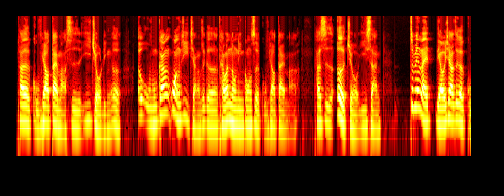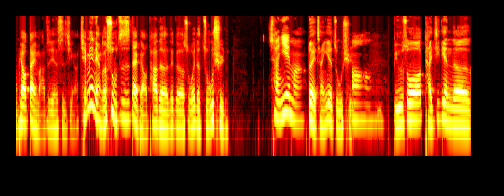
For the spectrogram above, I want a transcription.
它的股票代码是一九零二。呃，我们刚刚忘记讲这个台湾农林公司的股票代码了，它是二九一三。这边来聊一下这个股票代码这件事情啊。前面两个数字是代表它的这个所谓的族群产业吗？对，产业族群。哦，比如说台积电的。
